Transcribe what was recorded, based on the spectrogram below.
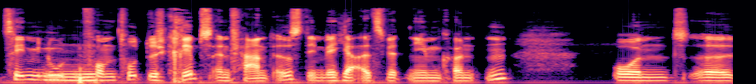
zehn Minuten mhm. vom Tod durch Krebs entfernt ist, den wir hier als Wirt nehmen könnten. Und äh,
